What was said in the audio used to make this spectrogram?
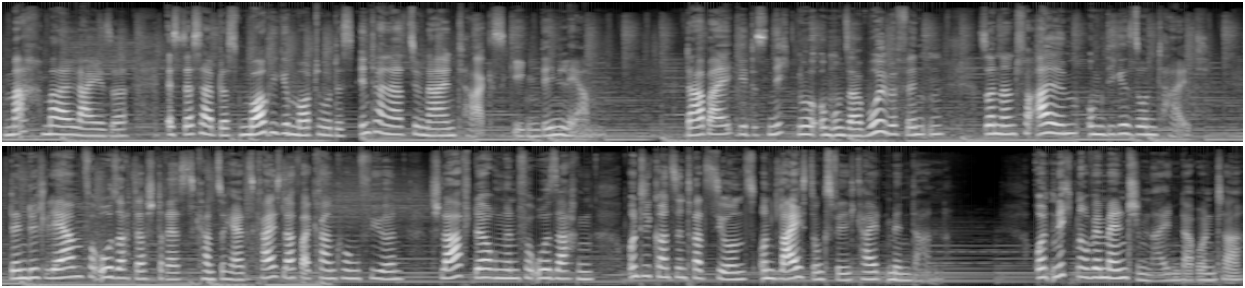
Mach mal leise ist deshalb das morgige Motto des Internationalen Tags gegen den Lärm. Dabei geht es nicht nur um unser Wohlbefinden, sondern vor allem um die Gesundheit. Denn durch Lärm verursachter Stress kann zu Herz-Kreislauf-Erkrankungen führen, Schlafstörungen verursachen und die Konzentrations- und Leistungsfähigkeit mindern. Und nicht nur wir Menschen leiden darunter.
